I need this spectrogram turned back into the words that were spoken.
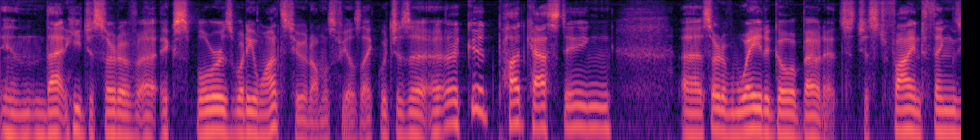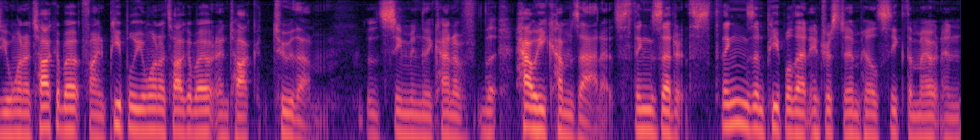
in that he just sort of uh, explores what he wants to. It almost feels like, which is a, a good podcasting uh, sort of way to go about it. Just find things you want to talk about, find people you want to talk about, and talk to them. It's seemingly kind of the, how he comes at it. Things that are, things and people that interest him, he'll seek them out and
